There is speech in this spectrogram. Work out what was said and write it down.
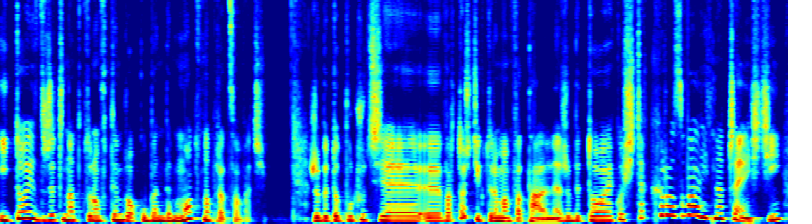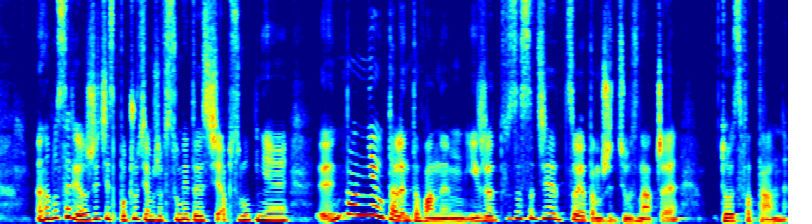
I to jest rzecz, nad którą w tym roku będę mocno pracować. Żeby to poczucie y, wartości, które mam fatalne, żeby to jakoś tak rozwalić na części, no bo serio, życie z poczuciem, że w sumie to jest się absolutnie y, no, nieutalentowanym i że w zasadzie co ja tam w życiu znaczę, to jest fatalne.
